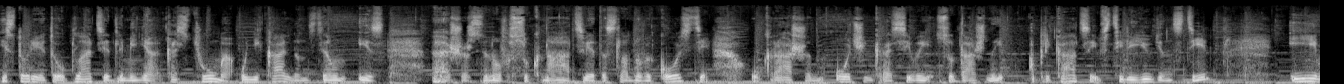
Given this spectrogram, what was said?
История этого платья для меня костюма уникальна. Он сделан из э, шерстяного сукна цвета слоновой кости, украшен очень красивой сутажной аппликацией в стиле юген-стиль. И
